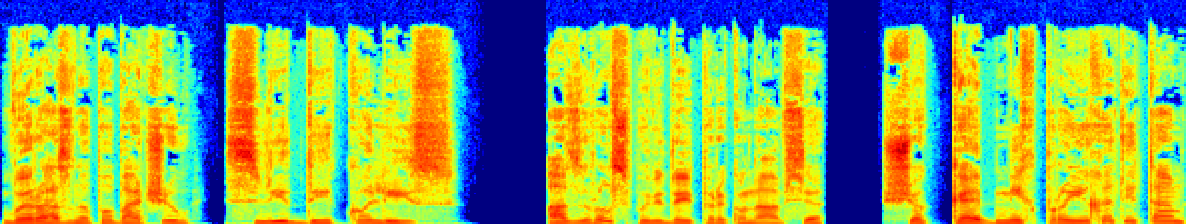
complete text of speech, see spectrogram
виразно побачив сліди коліс, а з розповідей переконався, що кеб міг проїхати там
